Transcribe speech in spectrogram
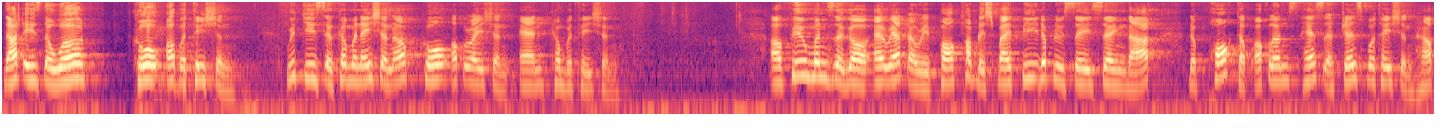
That is the word co-opetition, which is a combination of cooperation and competition. A few months ago, I read a report published by PwC saying that the Port of Auckland has a transportation hub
